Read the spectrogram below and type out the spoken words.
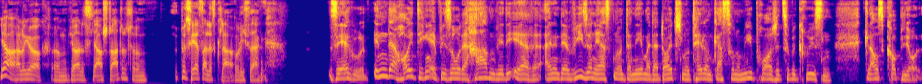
Ja, hallo Jörg. Ähm, ja, das Jahr startet. Ähm, bisher ist alles klar, würde ich sagen. Sehr gut. In der heutigen Episode haben wir die Ehre, einen der visionärsten Unternehmer der deutschen Hotel- und Gastronomiebranche zu begrüßen, Klaus Kopjol.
